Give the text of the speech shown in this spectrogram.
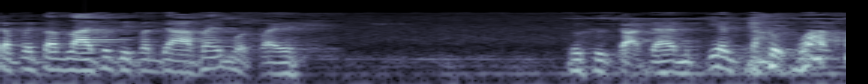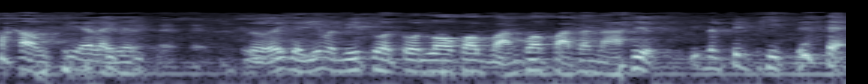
จะไปทำลายสติปัญญาให้หมดไป ก็คือกะจะให้มันเกลี้ยงเกลาว่างเปล่าที่อะไรเลยเอออย่างนี้มันมีตัวตนรอความหวังความปรารถนาอยู่ที่มันผิดผิดๆเนี่ย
